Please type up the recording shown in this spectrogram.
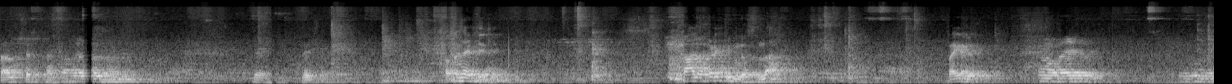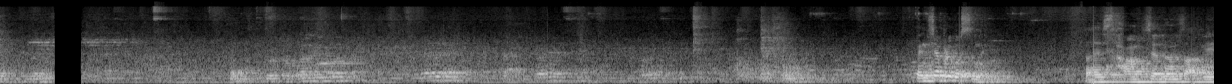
రామ్ చెప్తాను ఒక సైడ్ తిరిగి కాలు ఒక్కడే కింద వస్తుందా? రైట్. ఎంతసేపటికి వస్తుంది స్వామి చేద్దాం స్వామి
